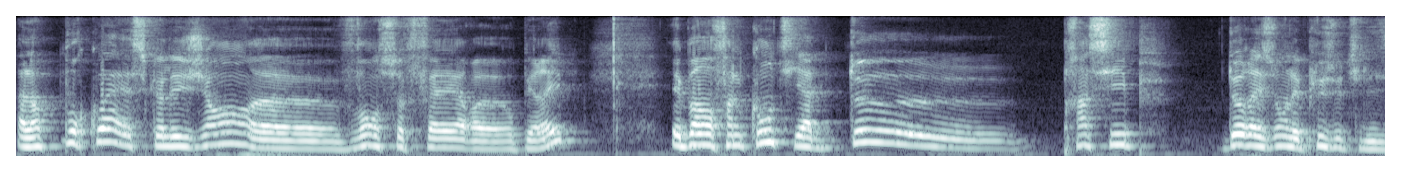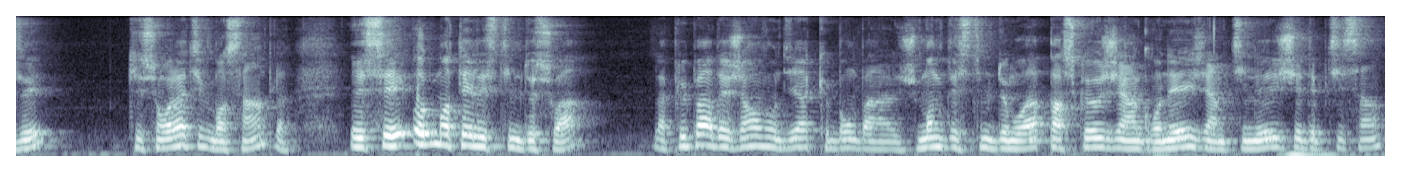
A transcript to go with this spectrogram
Alors pourquoi est-ce que les gens euh, vont se faire opérer? Eh bien en fin de compte, il y a deux principes, deux raisons les plus utilisées qui sont relativement simples. Et c'est augmenter l'estime de soi, la plupart des gens vont dire que bon ben je manque d'estime de moi parce que j'ai un gros nez, j'ai un petit nez, j'ai des petits seins,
